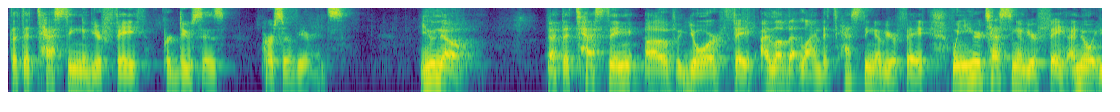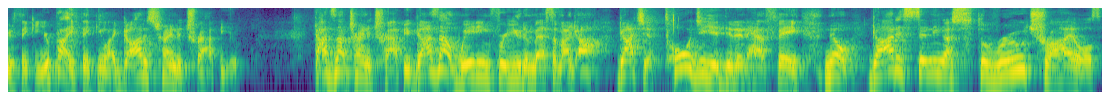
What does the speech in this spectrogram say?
that the testing of your faith produces perseverance. You know that the testing of your faith, I love that line, the testing of your faith. When you hear testing of your faith, I know what you're thinking. You're probably thinking, like, God is trying to trap you. God's not trying to trap you. God's not waiting for you to mess up. Like, ah, gotcha. Told you you didn't have faith. No, God is sending us through trials,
